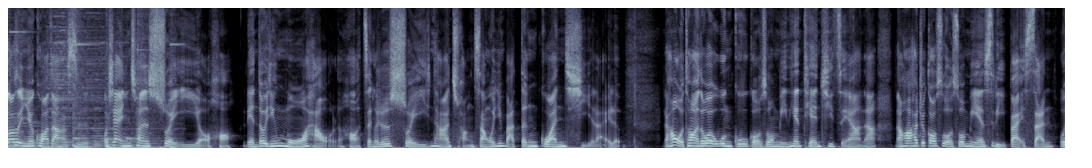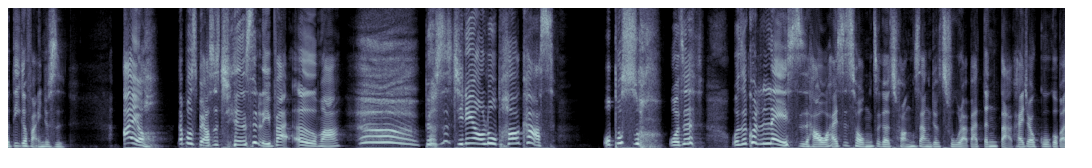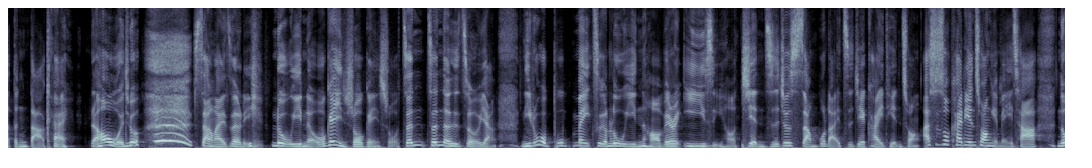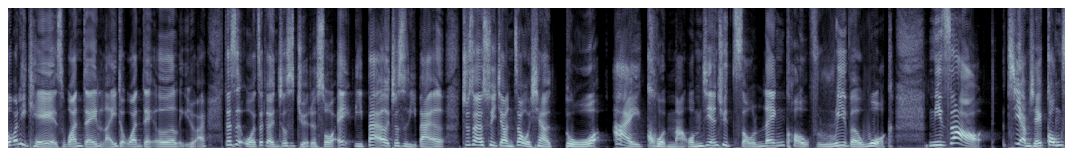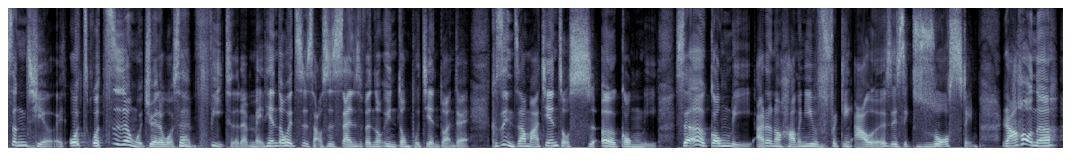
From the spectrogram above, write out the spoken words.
告诉你一件夸张的事，我现在已经穿着睡衣哦，哈，脸都已经抹好了，哈，整个就是睡衣，已经躺在床上，我已经把灯关起来了。然后我通常都会问 Google 说明天天气怎样呢？然后他就告诉我说明天是礼拜三。我第一个反应就是，哎呦，那不是表示今天是礼拜二吗？表示今天要录 Podcast。我不说，我这我这快累死。好，我还是从这个床上就出来，把灯打开，叫 Google 把灯打开。然后我就上来这里录音了。我跟你说，我跟你说，真真的是这样。你如果不 make 这个录音哈，very easy 哈，简直就是上不来，直接开天窗。啊，是说开天窗也没差，nobody cares。One day late, one day early，对吧？但是我这个人就是觉得说，哎，礼拜二就是礼拜二，就是要睡觉。你知道我现在有多爱困吗？我们今天去走 Lane Cove River Walk，你知道？既然谁公生起儿，我我自认我觉得我是很 fit 的人，每天都会至少是三十分钟运动不间断，对。可是你知道吗？今天走十二公里，十二公里，I don't know how many freaking hours is exhausting。然后呢？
